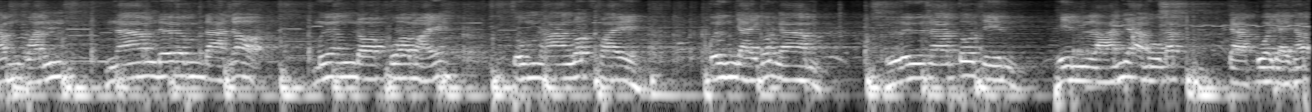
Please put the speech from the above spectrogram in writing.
ทำขวัญน้ำเดิมด่านนอก เมืองดอกบัวไหม จุมทางรถไฟบึงใหญ่งดงาม ลือนามโต้จีน พินหลานย่าโมครับ จากบัวใหญ่ครับ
